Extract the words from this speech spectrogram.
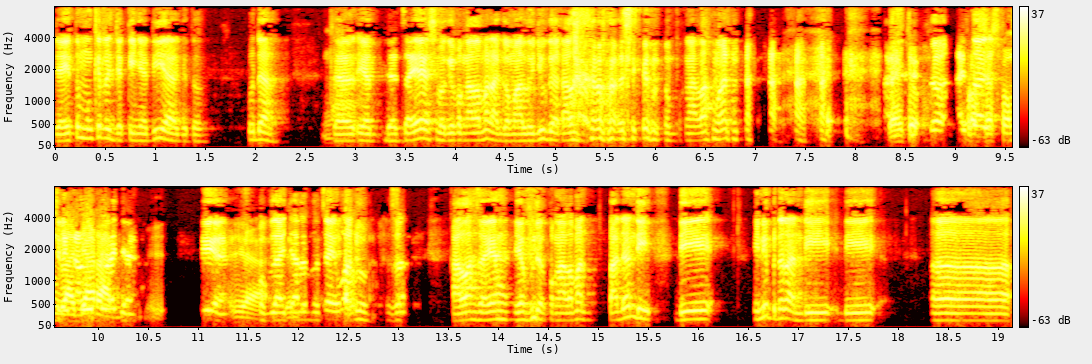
ya itu mungkin rezekinya dia gitu. Udah. Nah. Dan, ya, dan saya sebagai pengalaman agak malu juga kalau masih belum pengalaman. nah, itu, itu proses itu pembelajaran. Iya, iya, pembelajaran buat saya. Waduh, kalah saya yang udah pengalaman. Padahal di di ini beneran di di uh,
